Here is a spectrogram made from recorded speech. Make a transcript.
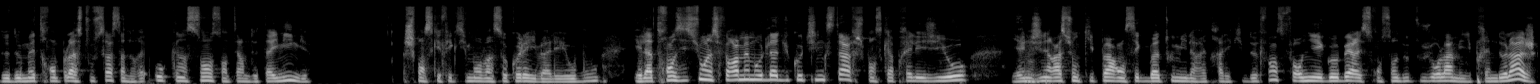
de, mettre en place tout ça. Ça n'aurait aucun sens en termes de timing. Je pense qu'effectivement, Vincent Collet, il va aller au bout. Et la transition, elle se fera même au-delà du coaching staff. Je pense qu'après les JO, il y a une mmh. génération qui part. On sait que Batum, il arrêtera l'équipe de France. Fournier et Gobert, ils seront sans doute toujours là, mais ils prennent de l'âge.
